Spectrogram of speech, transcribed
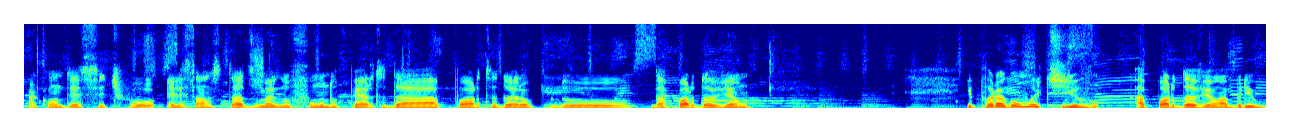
aconteceu, tipo, eles estavam sentados mais no fundo, perto da porta do, aerop... do da porta do avião. E por algum motivo, a porta do avião abriu.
